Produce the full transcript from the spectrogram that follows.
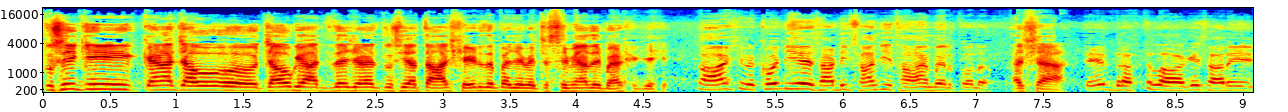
ਤੁਸੀਂ ਕੀ ਕਹਿਣਾ ਚਾਹੋ ਚਾਹੋਗੇ ਅੱਜ ਦੇ ਜਿਹੜੇ ਤੁਸੀਂ ਆ ਤਾਸ਼ ਖੇਡਦੇ ਪਏ ਜੇ ਵਿੱਚ ਸਿਵਿਆਂ ਦੇ ਬੈਠ ਕੇ? ਕਾਸ਼ ਵੇਖੋ ਜੀ ਇਹ ਸਾਡੀ ਸਾਂਝੀ ਥਾਂ ਹੈ ਬਿਲਕੁਲ। ਅੱਛਾ। ਤੇ ਦਰਖਤ ਲਾ ਕੇ ਸਾਰੇ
